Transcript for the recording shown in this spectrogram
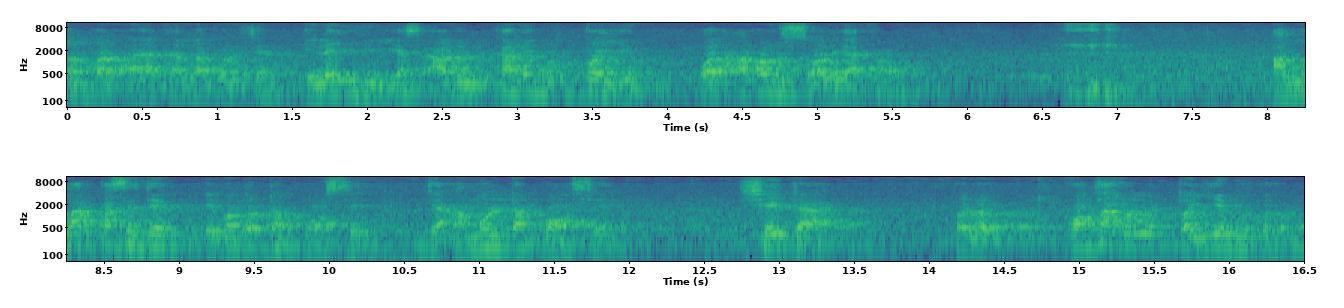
নম্বর আয়াত আল্লাহ বলেছেন, ইলাইহি ইয়াসআদুল কালিমুত তাইয়্যিব ওয়াল আমালুস সালিহ আল্লাহর কাছে যে এবাদতটা পৌঁছে, যে আমলটা পৌঁছে, সেইটা হলো কথা হলে তৈয়ব হতে হবে,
